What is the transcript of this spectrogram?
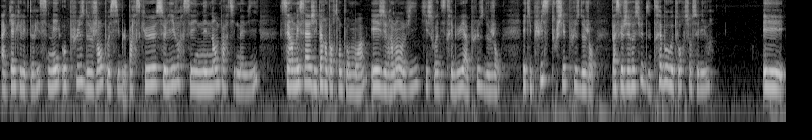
à quelques lectrices, mais au plus de gens possible. Parce que ce livre, c'est une énorme partie de ma vie. C'est un message hyper important pour moi et j'ai vraiment envie qu'il soit distribué à plus de gens et qu'il puisse toucher plus de gens. Parce que j'ai reçu de très beaux retours sur ce livre. Et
